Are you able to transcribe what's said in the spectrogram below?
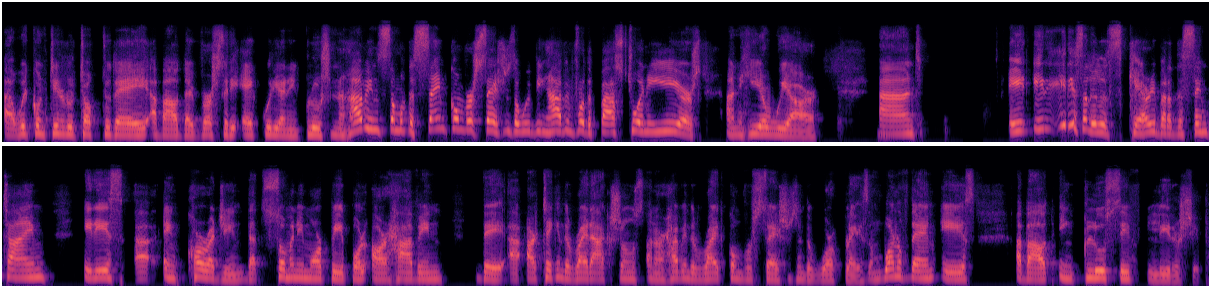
Uh, we continue to talk today about diversity, equity, and inclusion, and having some of the same conversations that we've been having for the past 20 years. And here we are, and it, it, it is a little scary, but at the same time, it is uh, encouraging that so many more people are having they uh, are taking the right actions and are having the right conversations in the workplace and one of them is about inclusive leadership.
